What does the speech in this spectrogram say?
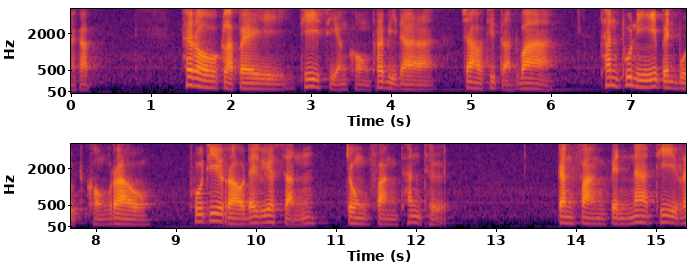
นะครับ ให้เรากลับไปที่เสียงของพระบิดาเจ้าที่ตรัสว่า ท่านผู้นี้เป็นบุตรของเรา ผู้ที่เราได้เลือกสรรจงฟังท่านเถิด การฟังเป็นหน้าที่แร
